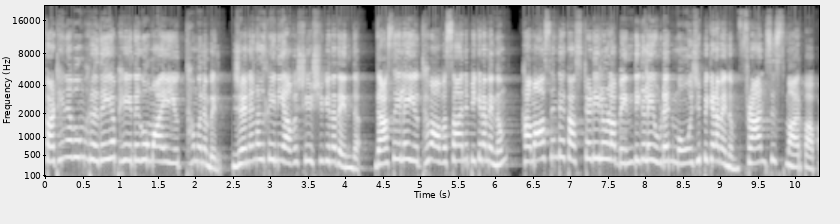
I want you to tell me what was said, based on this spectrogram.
കഠിനവും ഹൃദയഭേദകവുമായ യുദ്ധമുനമ്പിൽ ജനങ്ങൾക്ക് ഇനി അവശേഷിക്കുന്നത് എന്ത് ഗാസയിലെ യുദ്ധം അവസാനിപ്പിക്കണമെന്നും ഹമാസിന്റെ കസ്റ്റഡിയിലുള്ള ബന്ദികളെ ഉടൻ മോചിപ്പിക്കണമെന്നും ഫ്രാൻസിസ് മാർപാപ്പ.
